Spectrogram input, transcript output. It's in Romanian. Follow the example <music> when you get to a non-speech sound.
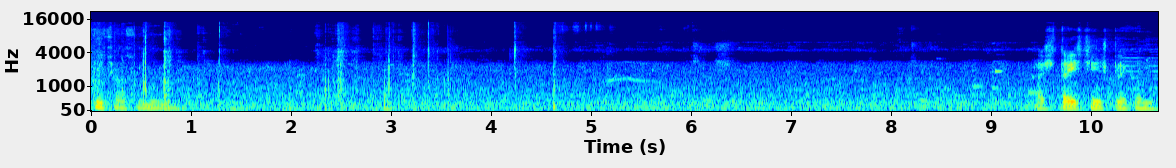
știi ceasul, mă. La și 35 plecăm.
